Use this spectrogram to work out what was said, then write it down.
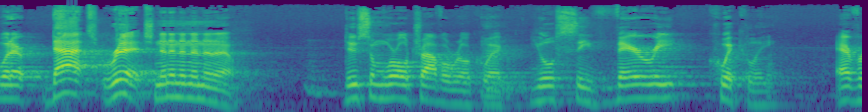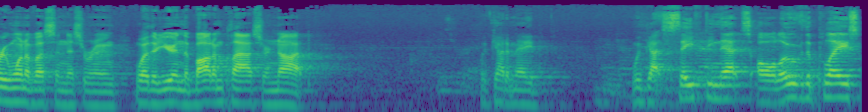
whatever, that's rich. No, no, no, no, no, no. Do some world travel real quick. You'll see very quickly, every one of us in this room, whether you're in the bottom class or not, we've got it made. We've got safety nets all over the place.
